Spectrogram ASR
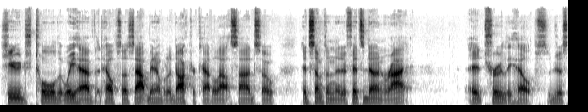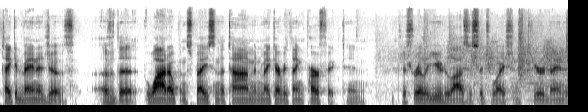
huge tool that we have that helps us out being able to doctor cattle outside. So it's something that if it's done right, it truly helps. Just take advantage of of the wide open space and the time and make everything perfect and just really utilize the situation to your advantage.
